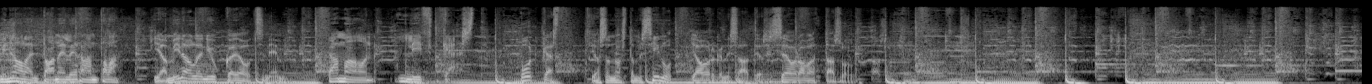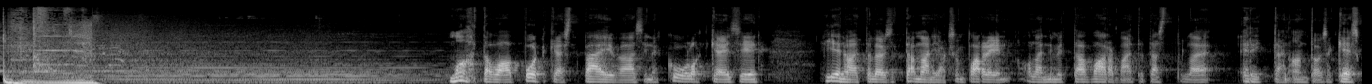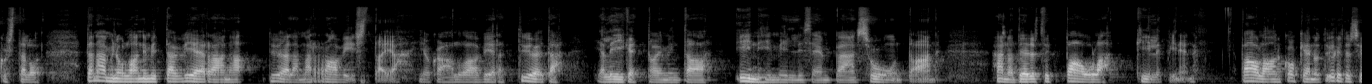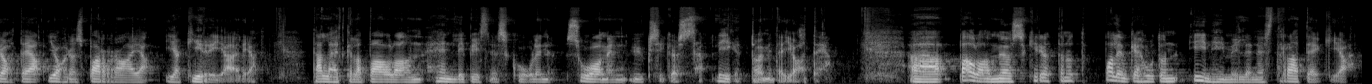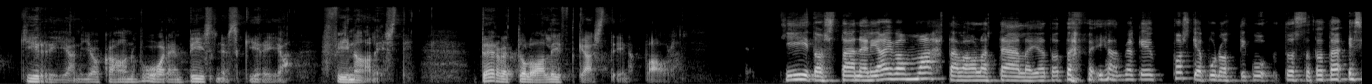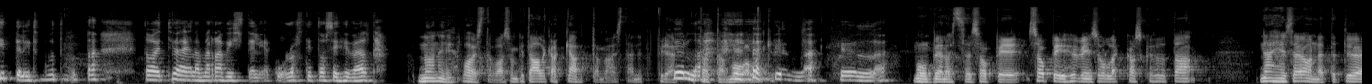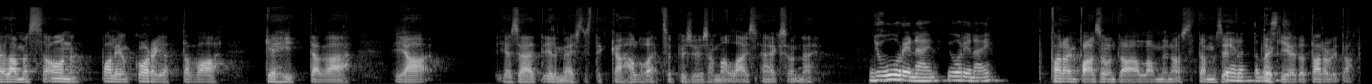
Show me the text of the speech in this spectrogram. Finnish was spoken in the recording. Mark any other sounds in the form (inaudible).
Minä olen Taneli Rantala. Ja minä olen Jukka Joutsiniemi. Tämä on Liftcast. Podcast, jossa nostamme sinut ja organisaatiosi seuraavalle tasolle. Mahtavaa podcast-päivää sinne kuulokkeisiin. Hienoa, että löysit tämän jakson pariin. Olen nimittäin varma, että tästä tulee erittäin antoisa keskustelu. Tänään minulla on nimittäin vieraana työelämän ravistaja, joka haluaa viedä työtä ja liiketoimintaa inhimillisempään suuntaan. Hän on tietysti Paula Kilpinen. Paula on kokenut yritysjohtaja, johdon sparraaja ja kirjailija. Tällä hetkellä Paula on Henley Business Schoolin Suomen yksikössä liiketoimintajohtaja. Paula on myös kirjoittanut paljon kehutun inhimillinen strategia kirjan, joka on vuoden bisneskirja finalisti. Tervetuloa Liftcastiin, Paula. Kiitos Taneli, aivan mahtava olla täällä ja tota, (laughs) ihan melkein poskia punotti, kun tuossa tota, esittelit mut, mutta toi työelämän ravistelija kuulosti tosi hyvältä. No niin, loistavaa. Sun pitää alkaa käyttämään sitä nyt pidä kyllä. Tota, muuallakin. (laughs) kyllä, kyllä. Mun mielestä se sopii, sopii hyvin sulle, koska tota, näinhän se on, että työelämässä on paljon korjattavaa, kehittävää ja, ja sä et ilmeisestikään halua, että se pysyy samanlaisena, eikö se ole näin? Juuri näin, juuri näin. Parempaan suuntaan ollaan menossa, tämmöisiä tekijöitä tarvitaan.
